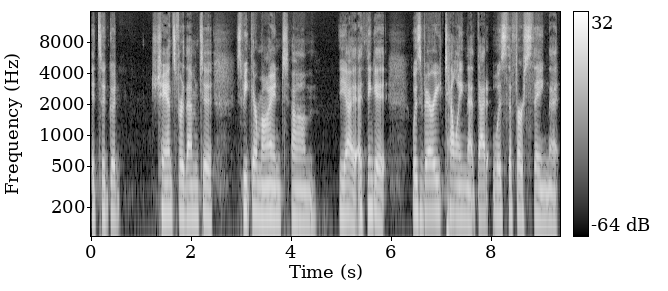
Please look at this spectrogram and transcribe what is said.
it's a good chance for them to speak their mind. Um, yeah, I think it was very telling that that was the first thing that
